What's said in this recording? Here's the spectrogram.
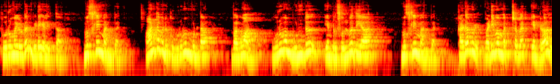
பொறுமையுடன் விடையளித்தார். முஸ்லிம் அன்பர் ஆண்டவனுக்கு உருவம் உண்டா? பகவான் உருவம் உண்டு என்று சொல்வது யார்? முஸ்லிம் அன்பர் கடவுள் வடிவமற்றவர் என்றால்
